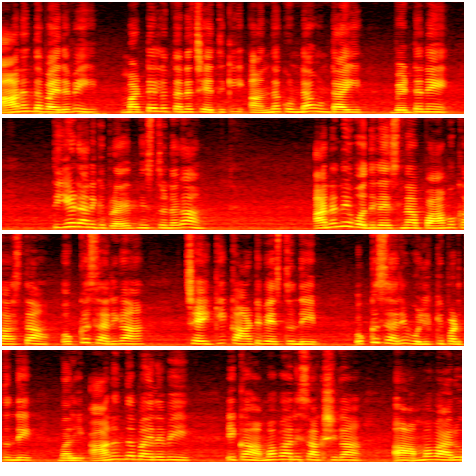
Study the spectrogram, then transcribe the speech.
ఆనంద భైరవి మట్టెలు తన చేతికి అందకుండా ఉంటాయి. వెంటనే తీయడానికి ప్రయత్నిస్తుండగా అనని వదిలేసిన పాము కాస్త ఒక్కసారిగా చేయికి కాటు వేస్తుంది. ఒక్కసారి ఉలిక్కి పడుతుంది. మరి ఆనంద భైరవి ఇక అమ్మవారి సాక్షిగా ఆ అమ్మవారు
